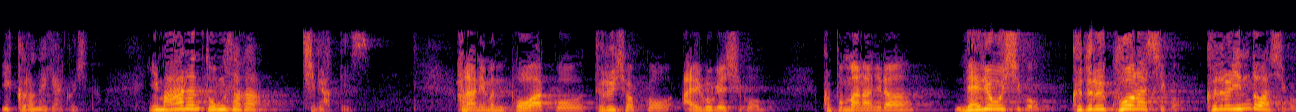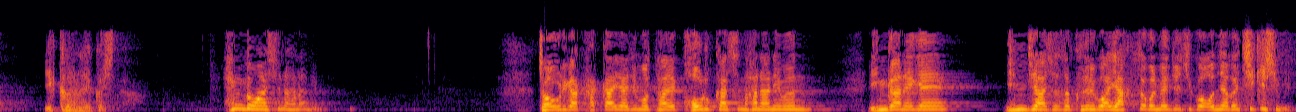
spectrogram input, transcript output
이끌어내게 할 것이다. 이 많은 동사가 집약되어 있어. 하나님은 보았고 들으셨고 알고 계시고 그뿐만 아니라 내려오시고 그들을 구원하시고 그들을 인도하시고 이끌어낼 것이다. 행동하시는 하나님. 저 우리가 가까이 하지 못할 거룩하신 하나님은 인간에게 임재하셔서 그들과 약속을 맺으시고 언약을 지키십니다.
